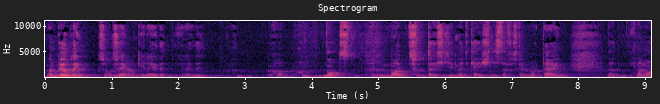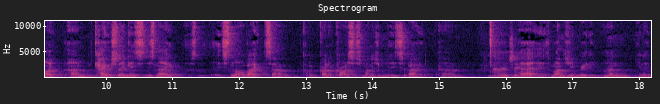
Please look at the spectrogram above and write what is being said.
and I'm building sort of thing. Yeah. You know that you know the I'm, I'm not uh, my sort of dosage of medication and stuff is coming right down. You know my um, counselling is is now it's not about um, kind of crisis management. It's about um, Managing. uh, it's managing really, Mm. and you know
